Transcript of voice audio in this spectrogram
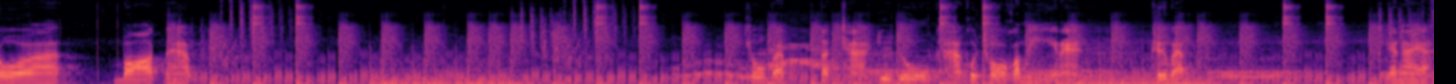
ตัวบอสนะครับ สู้แบบตัดฉากอยู่ๆฮากุโชก็มีนะ คือแบบ ยังไงอะ่ะ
